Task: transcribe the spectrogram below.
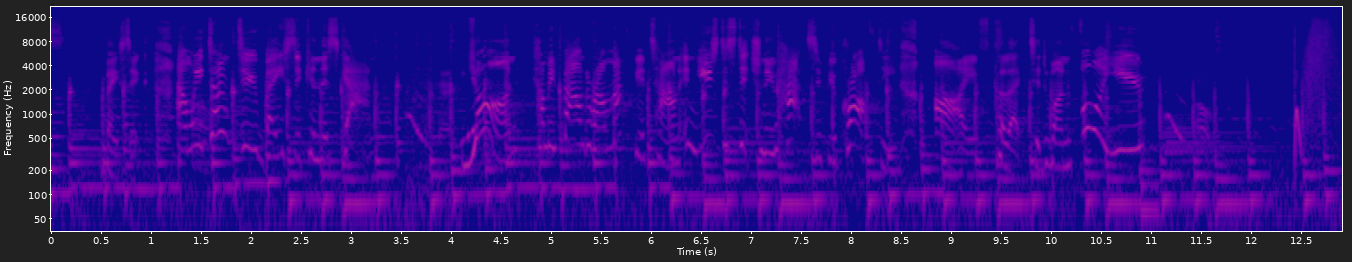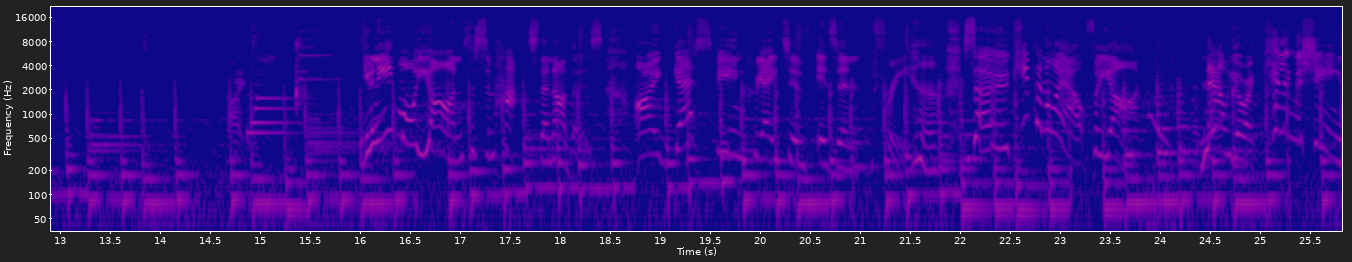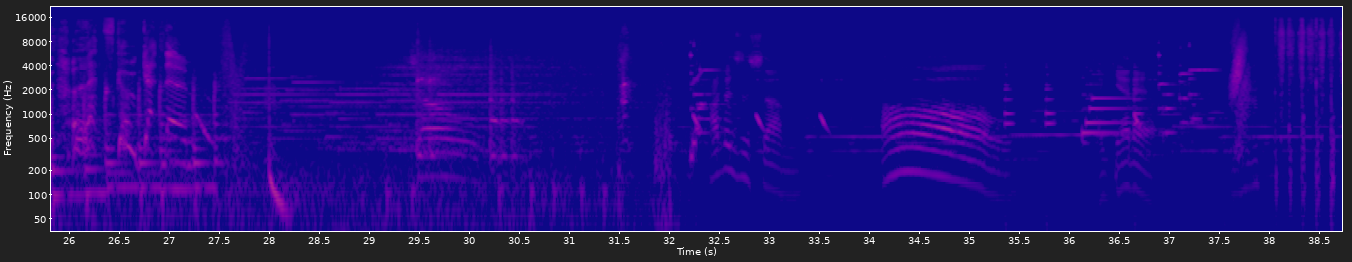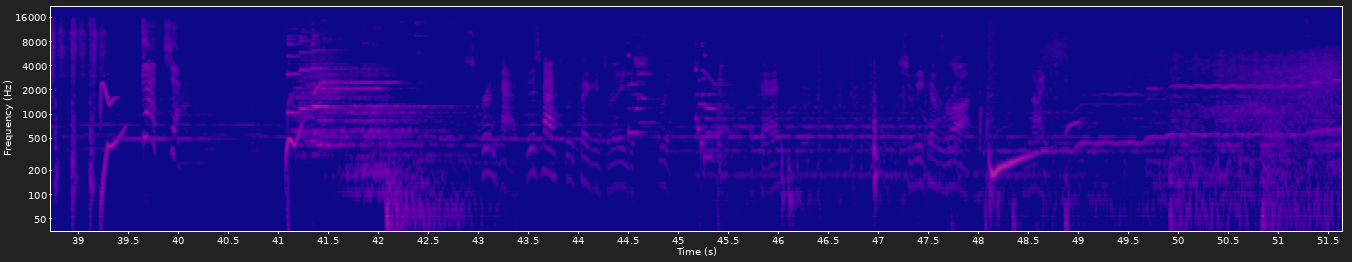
basic, and we don't do basic in this gang. Okay. Yarn can be found around Mafia Town and used to stitch new hats if you're crafty. I've collected one for you. Oh. You need more yarn for some hats than others. I guess being creative isn't free. so keep an eye out for yarn. Now you're a killing machine. Let's go get them. So. How does this, um. Oh. I get it. Gotcha. Sprint hat. This hat looks like it's ready to sprint. Okay? So we can run. Nice.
